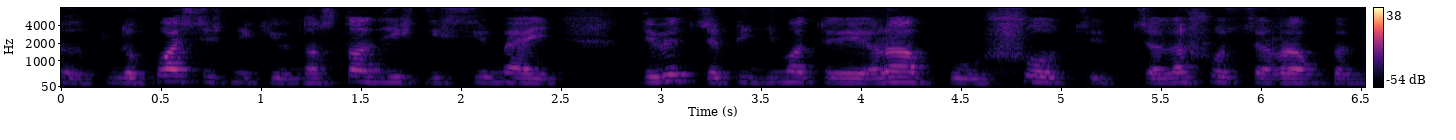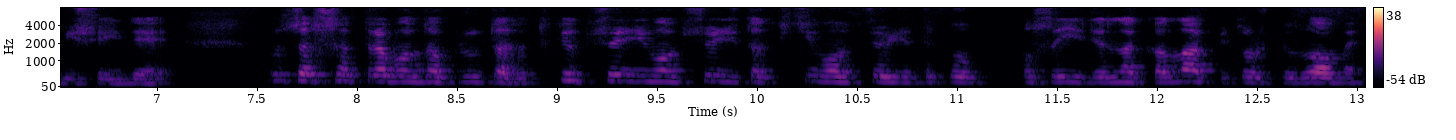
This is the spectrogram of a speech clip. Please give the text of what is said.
е, до пасічників, на стан їхніх сімей, дивитися, піднімати рамку, що ця, на що ця рамка більше йде. Ну, це все треба наблюдати. Таким сьогодні вам сьогодні так хотів вам сьогодні тако посидіти на канапі, трошки з вами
